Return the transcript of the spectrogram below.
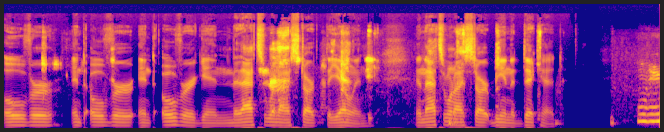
over and over and over again, that's when I start the yelling. And that's when I start being a dickhead hmm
